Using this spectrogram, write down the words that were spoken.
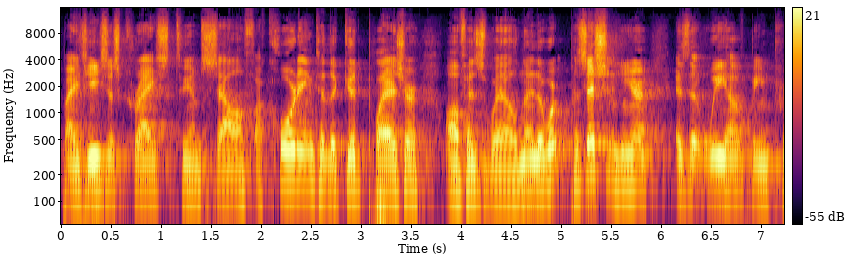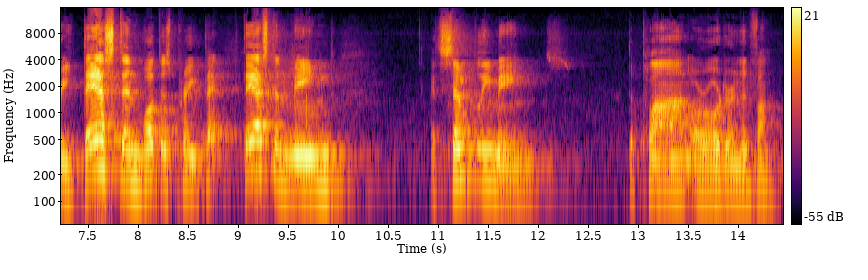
by Jesus Christ to himself, according to the good pleasure of his will. Now, the position here is that we have been predestined. What does predestined mean? It simply means to plan or order in advance.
